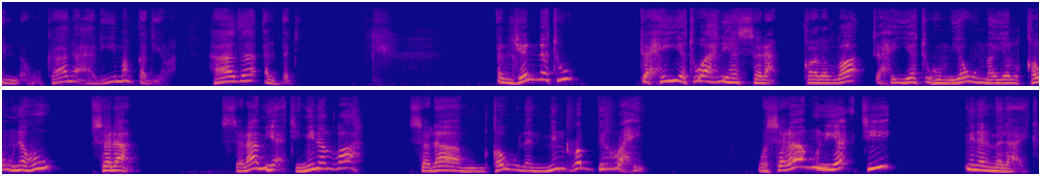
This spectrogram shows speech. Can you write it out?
إنه كان عليما قديرا. هذا البدء. الجنة تحية أهلها السلام. قال الله تحيتهم يوم يلقونه سلام. السلام يأتي من الله سلام قولا من رب رحيم. وسلام يأتي من الملائكة.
